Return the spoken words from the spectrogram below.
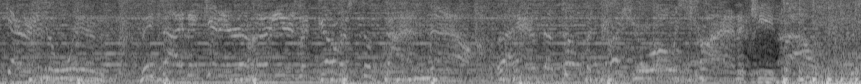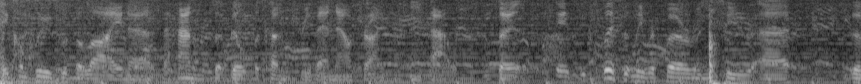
scattered in the wind. They died to get here a hundred years ago, they're still dying It concludes with the line, uh, the hands that built the country, they're now trying to keep out. So it's explicitly referring to uh, the,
